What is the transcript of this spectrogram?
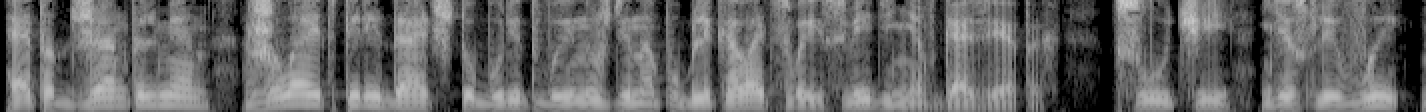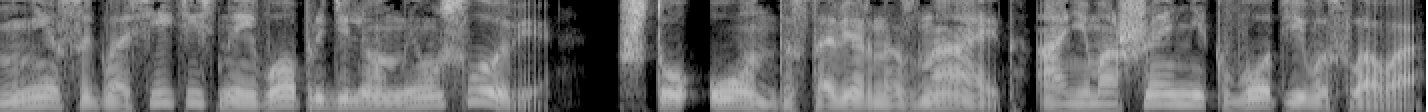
Этот джентльмен желает передать, что будет вынужден опубликовать свои сведения в газетах, в случае, если вы не согласитесь на его определенные условия. Что он достоверно знает, а не мошенник, вот его слова.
